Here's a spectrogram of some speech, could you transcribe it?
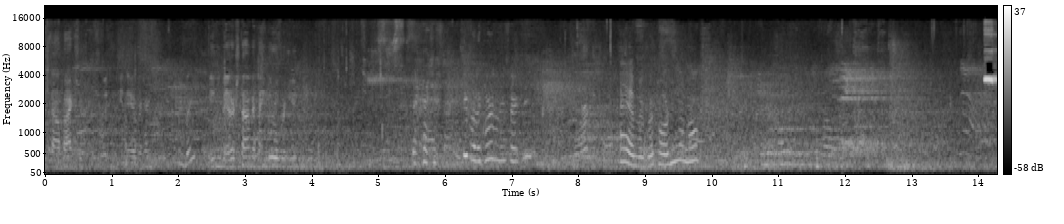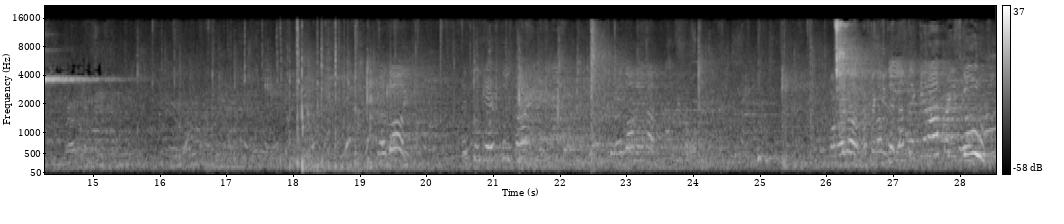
stand back so we can see everything. Even better, stand behind her over here. People recording this right I have it recording or not. Well done. Let's go get it start. Well done, Eva. Well done. Lift it, lift it, get up. Let's go.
